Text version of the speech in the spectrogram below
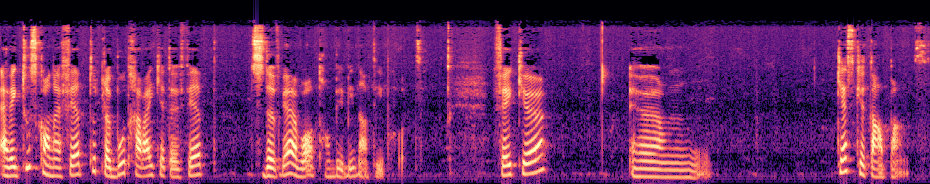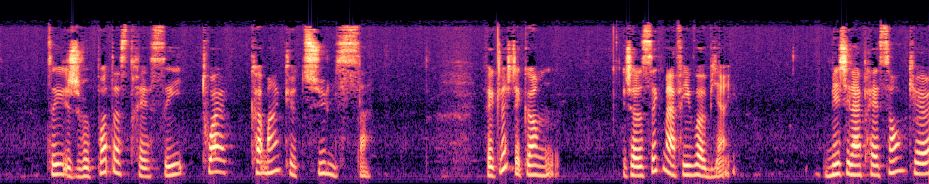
avec tout ce qu'on a fait, tout le beau travail qu'elle t'a fait, tu devrais avoir ton bébé dans tes bras. Fait que, euh, qu'est-ce que t'en penses? Tu sais, je veux pas te stresser. Toi, comment que tu le sens? Fait que là, j'étais comme, je sais que ma fille va bien mais j'ai l'impression que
